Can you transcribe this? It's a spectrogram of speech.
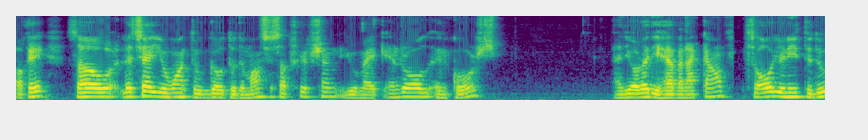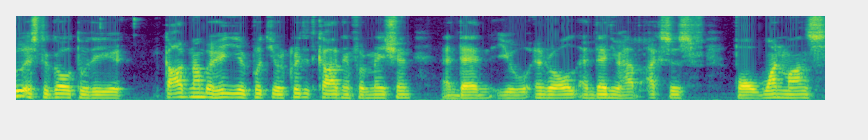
Okay, so let's say you want to go to the monthly subscription, you make enroll in course and you already have an account. So all you need to do is to go to the card number here, you put your credit card information and then you enroll and then you have access for one month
